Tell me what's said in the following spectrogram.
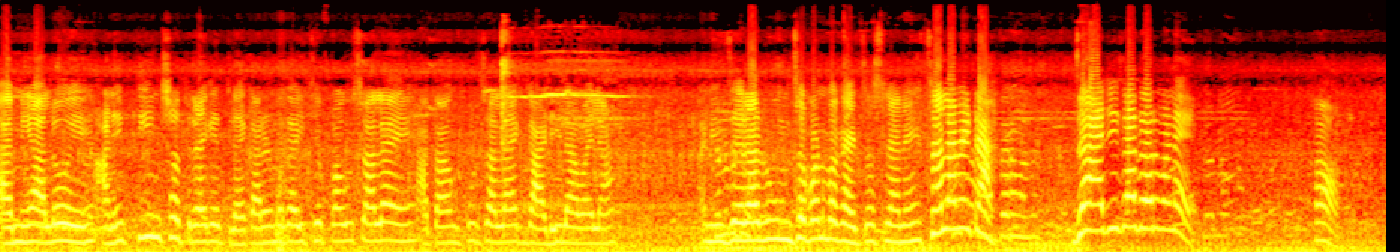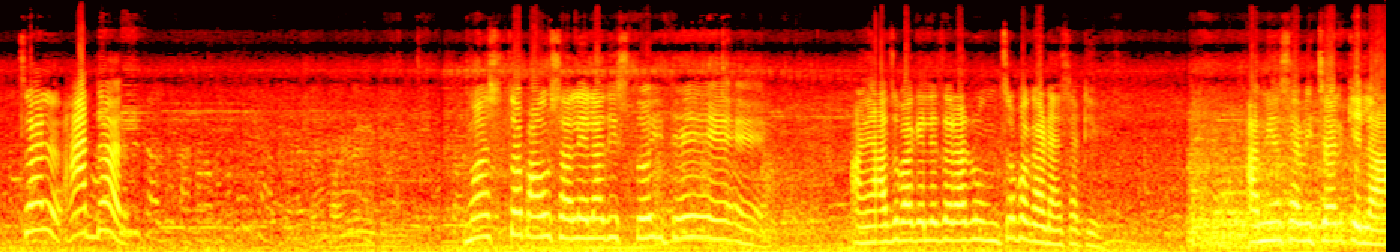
आम्ही आलोय आणि तीन छत्र्या घेतलाय कारण बघा इथे पाऊस आलाय आता अंकुर चालाय गाडी लावायला. आणि जरा रूमचं पण बघायचं असल्याने. चला बेटा. जा आजीचा धर म्हणे. हा. चल हात धर. मस्त पाऊस आलेला दिसतो इथे. आणि आजोबा गेले जरा रूमचं बघण्यासाठी. आम्ही असा विचार केला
